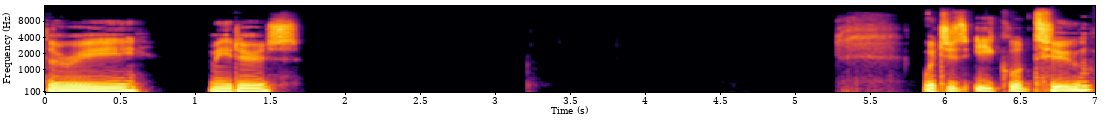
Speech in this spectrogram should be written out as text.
3 meters which is equal to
